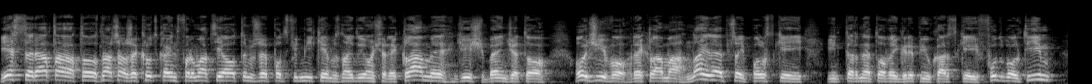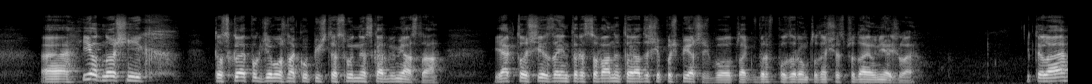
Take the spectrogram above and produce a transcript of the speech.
Jest erata, to oznacza, że krótka informacja o tym, że pod filmikiem znajdują się reklamy. Dziś będzie to, o dziwo, reklama najlepszej polskiej internetowej gry piłkarskiej Football Team e, i odnośnik do sklepu, gdzie można kupić te słynne skarby miasta. Jak ktoś jest zainteresowany, to radzę się pośpieszyć, bo tak wbrew pozorom to one się sprzedają nieźle. I tyle.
